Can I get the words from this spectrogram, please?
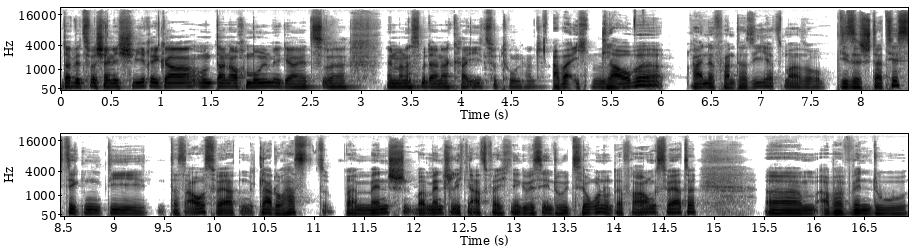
da wird es wahrscheinlich schwieriger und dann auch mulmiger jetzt, äh, wenn man es mit einer KI zu tun hat. Aber ich Hm. glaube, reine Fantasie jetzt mal so, diese Statistiken, die das auswerten, klar, du hast beim Menschen, beim menschlichen Arzt vielleicht eine gewisse Intuition und Erfahrungswerte, ähm, aber wenn du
